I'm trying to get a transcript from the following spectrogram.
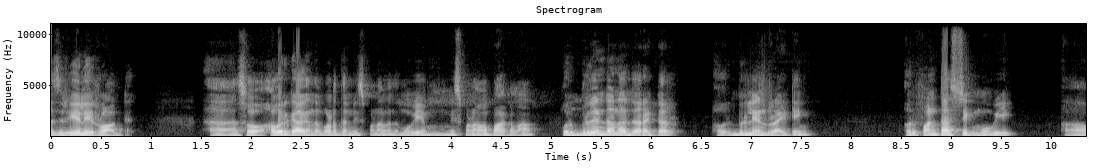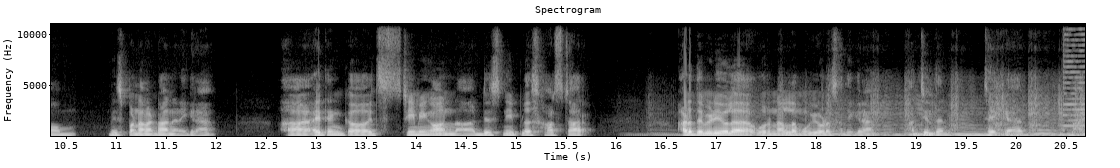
இஸ் ரியலி ராக்டு ஸோ அவருக்காக இந்த படத்தை மிஸ் பண்ணாமல் இந்த மூவியை மிஸ் பண்ணாமல் பார்க்கலாம். ஒரு ப்ரில்லியண்டான டேரக்டர் ஒரு ப்ரில்லியன்ட் ரைட்டிங் ஒரு ஃபண்டாஸ்டிக் மூவி மிஸ் பண்ண வேண்டாம்னு நினைக்கிறேன். I think it's streaming on Disney plus Hotstar அடுத்த வீடியோவில் ஒரு நல்ல மூவியோட சந்திக்கிறேன். Until then take care bye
